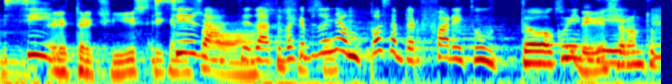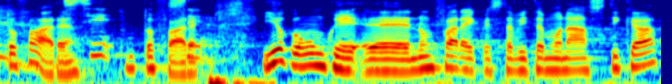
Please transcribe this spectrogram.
sì. elettricisti. Sì, ne so. esatto, esatto, Sì, perché sì, bisogna sì. un po' saper fare tutto. Sì, quindi... devi essere un tuttofare. Sì, tuttofare. sì. Io comunque eh, non farei questa vita monastica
